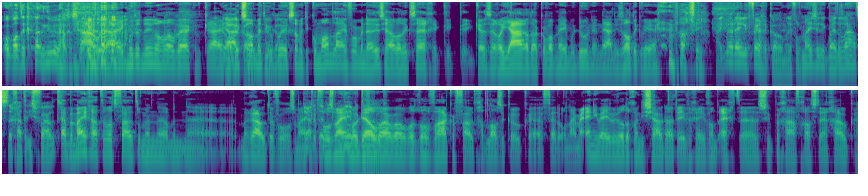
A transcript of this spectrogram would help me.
wat kan ik nu weer gaan? Nou, ja, ik moet het nu nog wel werkend krijgen. Ja, want ik, ik zat ook, met die, ik zat met die commandlijn voor mijn neus. Ja, wat ik zeg, ik, ik, ik zeg al jaren dat ik er wat mee moet doen. En ja, die zat ik weer. Dacht ik, Ja, ik ben redelijk ver gekomen. Volgens mij zit ik bij de laatste, gaat er iets fout. ja, bij mij gaat er wat fout op mijn, eh, op mijn, eh, mijn router volgens mij. Ja, ik heb volgens mij een dus model waar wel, wat wel vaker fout gaat, las ik ook eh, verder online. Maar anyway, we wilden gewoon die shout-out even geven. Want echt eh, super gaaf gasten. En ga ook, eh,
